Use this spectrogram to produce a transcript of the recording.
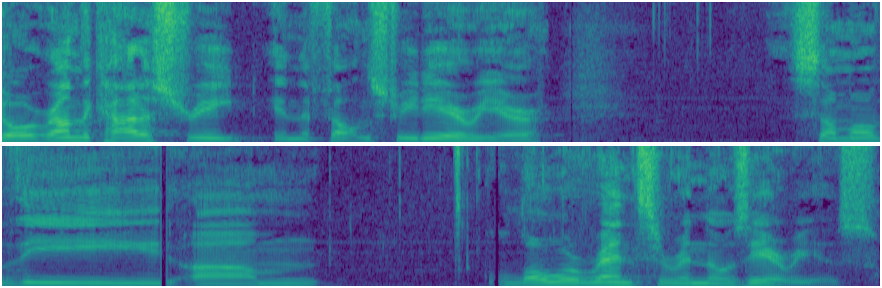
So around the Carter Street, in the Felton Street area, some of the um, lower rents are in those areas.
